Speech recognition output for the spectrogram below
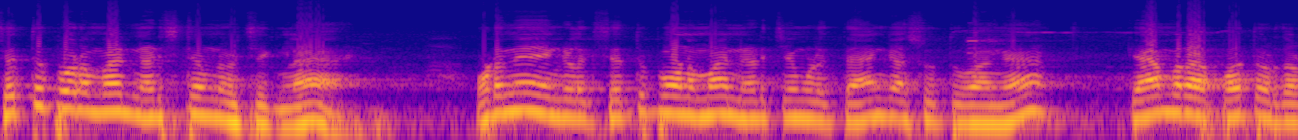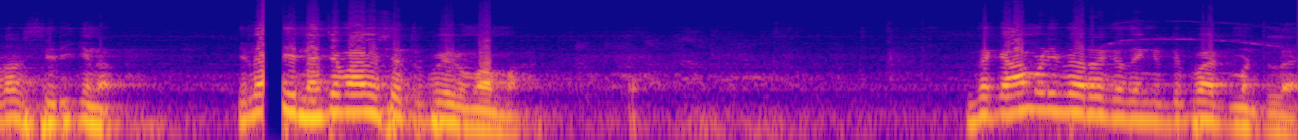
செத்து போகிற மாதிரி நடிச்சிட்டோம்னு வச்சுங்களேன் உடனே எங்களுக்கு செத்து போன மாதிரி நடிச்சவங்களுக்கு தேங்காய் சுற்றுவாங்க கேமரா பார்த்து ஒரு தடவை சிரிக்கணும். இல்லாட்டி நிஜமாவே செத்து போயிடுமாமா இந்த காமெடி பேர் இருக்குது எங்கள் டிபார்ட்மெண்ட்டில்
